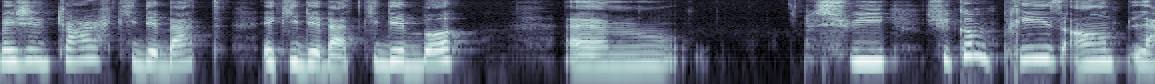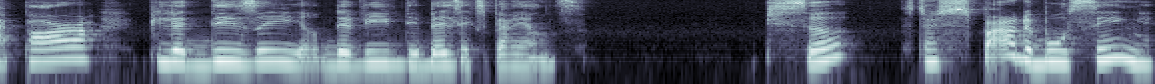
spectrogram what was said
ben j'ai le cœur qui débatte et qui débatte, qui débat. Euh, je suis, comme prise entre la peur puis le désir de vivre des belles expériences. Puis ça, c'est un super de beau signe,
